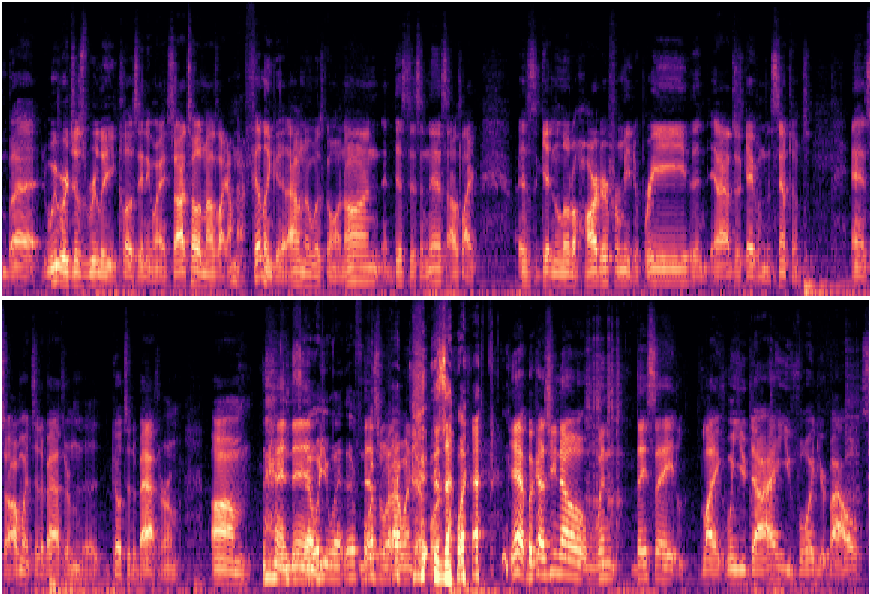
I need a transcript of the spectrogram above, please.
but we were just really close anyway. So I told him I was like, I'm not feeling good. I don't know what's going on. This, this, and this. I was like, it's getting a little harder for me to breathe, and, and I just gave him the symptoms. And so I went to the bathroom to go to the bathroom. Um, and then went there for? that's what I went there for. Is that what happened? yeah, because you know when they say like when you die you void your bowels,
